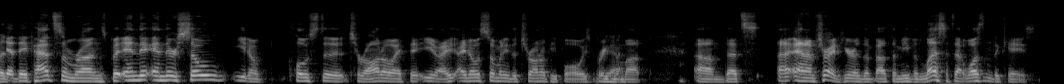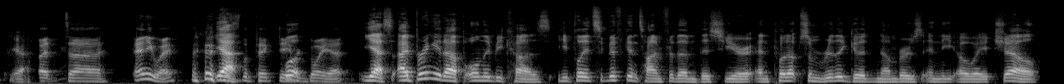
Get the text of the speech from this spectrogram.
But yeah, they've had some runs, but and they and they're so you know close to Toronto. I think you know I, I know so many of the Toronto people always bring yeah. them up. Um, that's and I'm sure I'd hear about them even less if that wasn't the case. Yeah. But uh, Anyway, Yeah. the pick, David Well- Goyette. Yes, I bring it up only because he played significant time for them this year and put up some really good numbers in the OHL.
